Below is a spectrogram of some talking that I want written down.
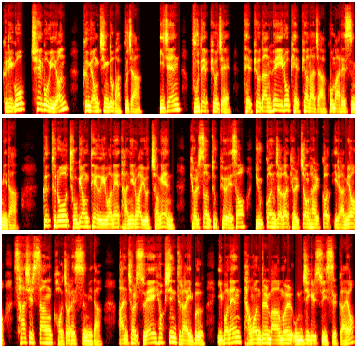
그리고 최고위원 그 명칭도 바꾸자. 이젠 부대표제, 대표단 회의로 개편하자고 말했습니다. 끝으로 조경태 의원의 단일화 요청엔 결선 투표에서 유권자가 결정할 것이라며 사실상 거절했습니다. 안철수의 혁신 드라이브, 이번엔 당원들 마음을 움직일 수 있을까요?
